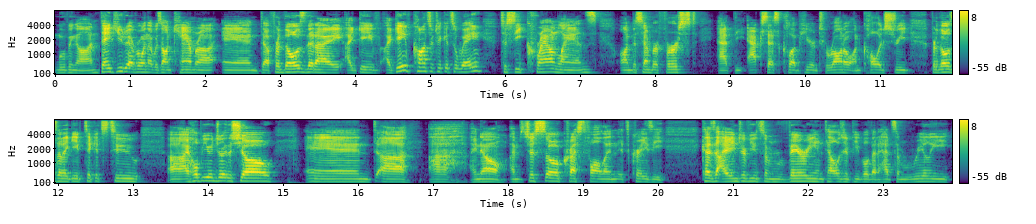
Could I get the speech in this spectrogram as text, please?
moving on. Thank you to everyone that was on camera, and uh, for those that I I gave I gave concert tickets away to see Crownlands on December first at the Axis Club here in Toronto on College Street. For those that I gave tickets to, uh, I hope you enjoy the show. And uh, uh, I know I'm just so crestfallen. It's crazy because I interviewed some very intelligent people that had some really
